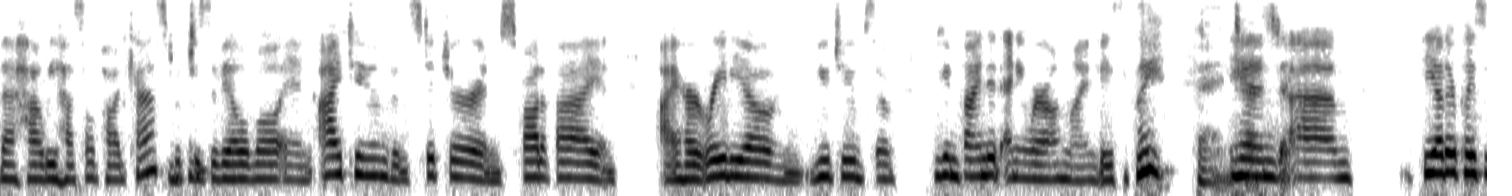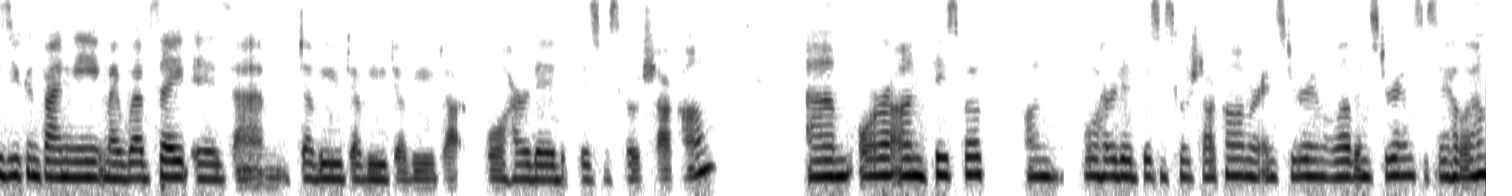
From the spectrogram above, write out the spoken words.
the How We Hustle podcast, which is available in iTunes and Stitcher and Spotify and iHeartRadio and YouTube. So you can find it anywhere online, basically. And Fantastic. um, the other places you can find me, my website is um, www.wholeheartedbusinesscoach.com um, or on Facebook on wholeheartedbusinesscoach.com or Instagram. I love Instagram, so say hello.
